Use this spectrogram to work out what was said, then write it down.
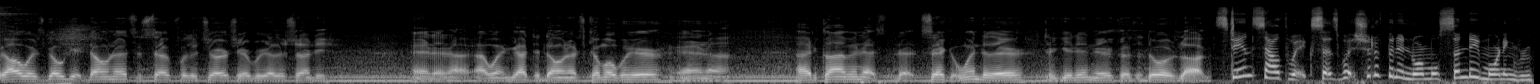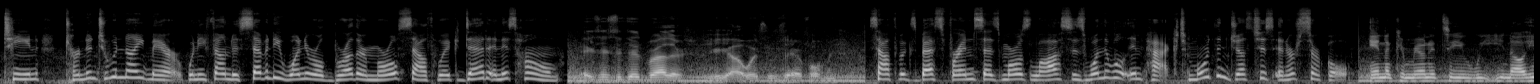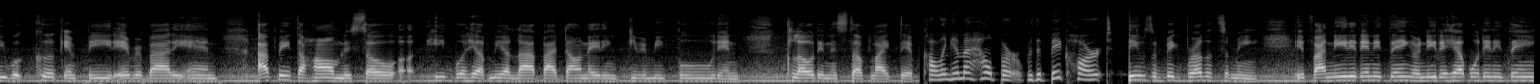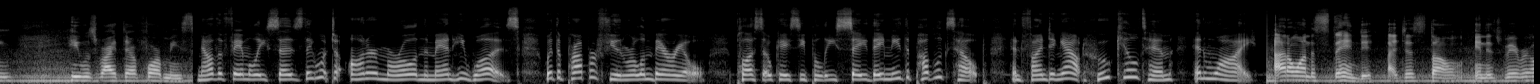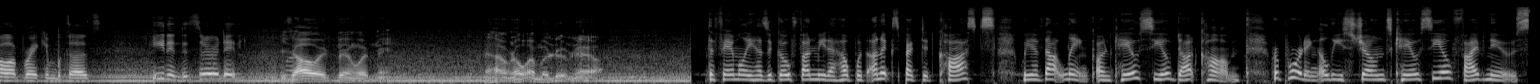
We always go get donuts and stuff for the church every other Sunday. And then I, I went and got the donuts, come over here, and uh, I had to climb in that, that second window there to get in there because the door was locked. Stan Southwick says what should have been a normal Sunday morning routine turned into a nightmare when he found his 71 year old brother, Merle Southwick, dead in his home. He's just a good brother. He always was there for me. Southwick's best friend says Merle's loss is one that will impact more than just his inner circle. in the community. We, you know, he would cook and feed everybody, and I feed the homeless. So uh, he would help me a lot by donating, giving me food and clothing and stuff like that. Calling him a helper with a big heart, He was a big brother to me. If I needed anything or needed help with anything, he was right there for me. Now the family says they want to honor Merle and the man he was with a proper funeral and burial. Plus, OKC police say they need the public's help in finding out who killed him and why. I don't understand it. I just don't, and it's very heartbreaking because he didn't deserve it. He's always been with me. I don't know what I'm going to do now. The family has a GoFundMe to help with unexpected costs. We have that link on KOCO.com. Reporting Elise Jones, KOCO 5 News.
